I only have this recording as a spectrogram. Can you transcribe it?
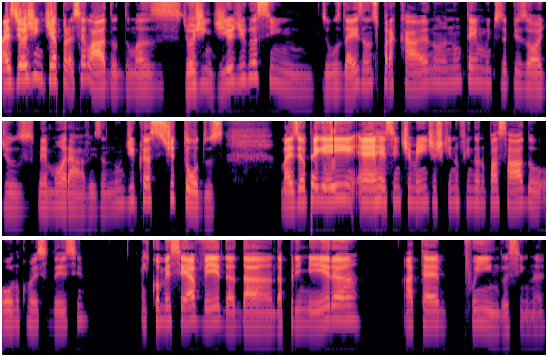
Mas de hoje em dia, pra, sei lá, de, umas, de hoje em dia, eu digo assim, de uns 10 anos para cá, eu não, não tem muitos episódios memoráveis. Eu não digo que eu assisti todos. Mas eu peguei é, recentemente, acho que no fim do ano passado, ou no começo desse, e comecei a ver da, da, da primeira até fui indo, assim, né?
